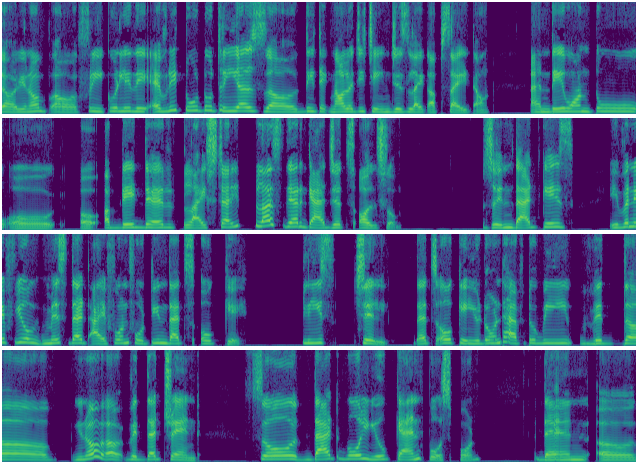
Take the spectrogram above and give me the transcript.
uh, you know uh, frequently they every 2 to 3 years uh, the technology changes like upside down. And they want to update their lifestyle plus their gadgets also. So in that case even if you miss that iphone 14 that's okay. Please chill. That's okay. You don't have to be with the you know uh, with the trend. So that goal you can postpone. Then uh,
